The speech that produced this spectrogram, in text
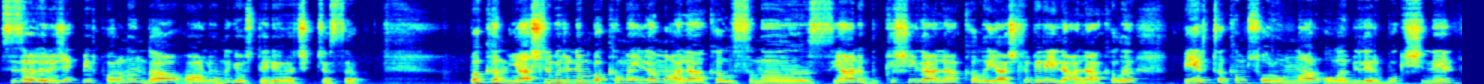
Size ödenecek bir paranın da varlığını gösteriyor açıkçası. Bakın yaşlı birinin bakımıyla mı alakalısınız? Yani bu kişiyle alakalı, yaşlı biriyle alakalı bir takım sorunlar olabilir. Bu kişinin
